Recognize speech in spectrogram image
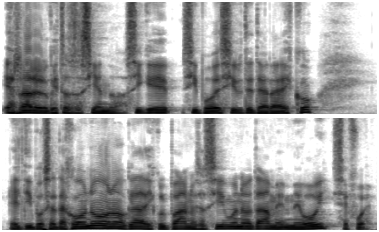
es raro lo que estás haciendo, así que si podés irte te agradezco. El tipo se atajó, no, no, queda disculpa, no es así, bueno, me, me, voy, se fue.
